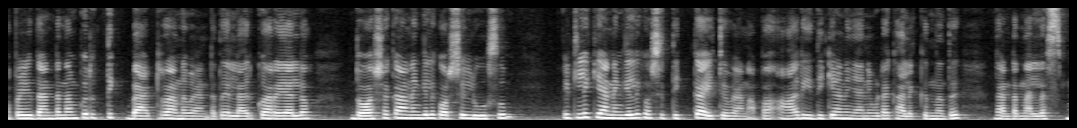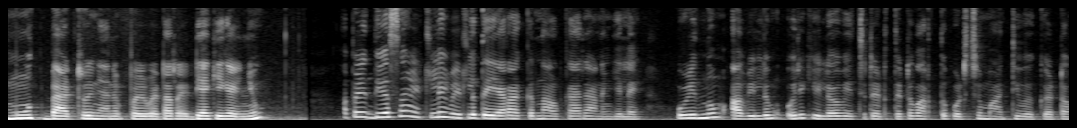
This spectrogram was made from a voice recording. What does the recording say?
അപ്പോൾ ഇതാണ്ട് നമുക്കൊരു തിക്ക് ബാറ്ററാണ് വേണ്ടത്. എല്ലാവർക്കും അറിയാമല്ലോ ദോശക്കാണെങ്കിൽ കുറച്ച് ലൂസും ഇഡ്ഡലിക്കാണെങ്കിൽ കുറച്ച് തിക്കായിട്ട് വേണം. അപ്പോൾ ആ രീതിക്കാണ് ഞാനിവിടെ കലക്കുന്നത്. ദണ്ട നല്ല സ്മൂത്ത് ബാറ്റർ ഞാനിപ്പോൾ ഇവിടെ റെഡിയാക്കി കഴിഞ്ഞു. അപ്പോൾ ദിവസം ഇഡ്ഡലി വീട്ടിൽ തയ്യാറാക്കുന്ന ആൾക്കാരാണെങ്കിലേ ഉഴുന്നും അവിലും ഒരു കിലോ വെച്ചിട്ട് എടുത്തിട്ട് വറുത്ത് പൊടിച്ച് മാറ്റി വെക്കുക കേട്ടോ.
